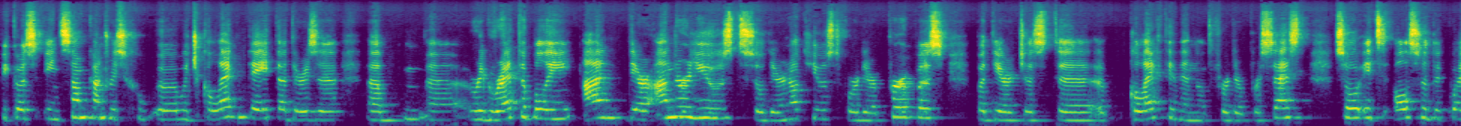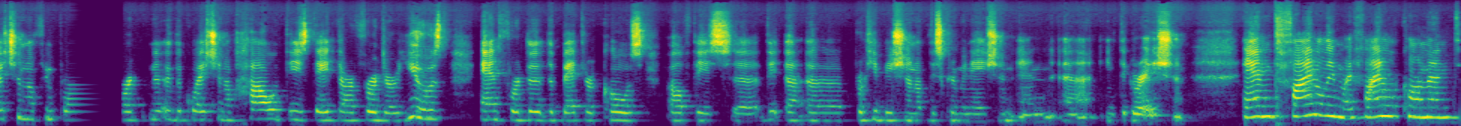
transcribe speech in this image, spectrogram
because in some countries who, which collect data, there is a, a regrettably, un, they're underused, so they're not used used for their purpose, but they are just uh, collected and not further processed. So it's also the question of important the question of how these data are further used and for the, the better cause of this uh, the, uh, uh, prohibition of discrimination and uh, integration. And finally, my final comment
